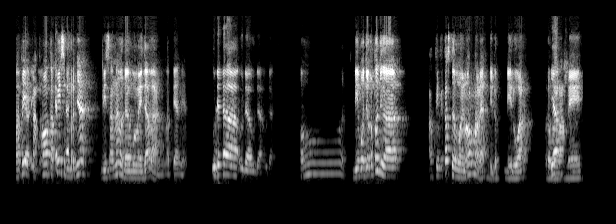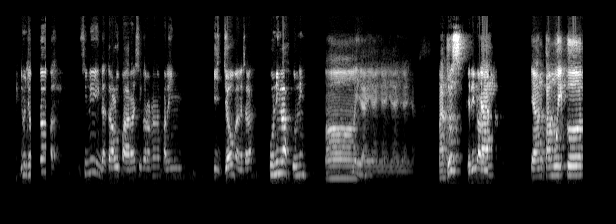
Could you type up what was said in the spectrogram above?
tapi Dari- oh tapi sebenarnya di sana udah mulai jalan latihannya. Udah, udah, udah, udah. Oh, di Mojokerto juga aktivitas udah mulai normal ya di di luar udah mulai Ya. rame. Di Mojokerto sini nggak terlalu parah sih corona paling hijau kalau nggak salah. Kuning lah, kuning. Oh, iya iya iya iya iya. iya. Nah, terus Jadi yang yang kamu ikut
